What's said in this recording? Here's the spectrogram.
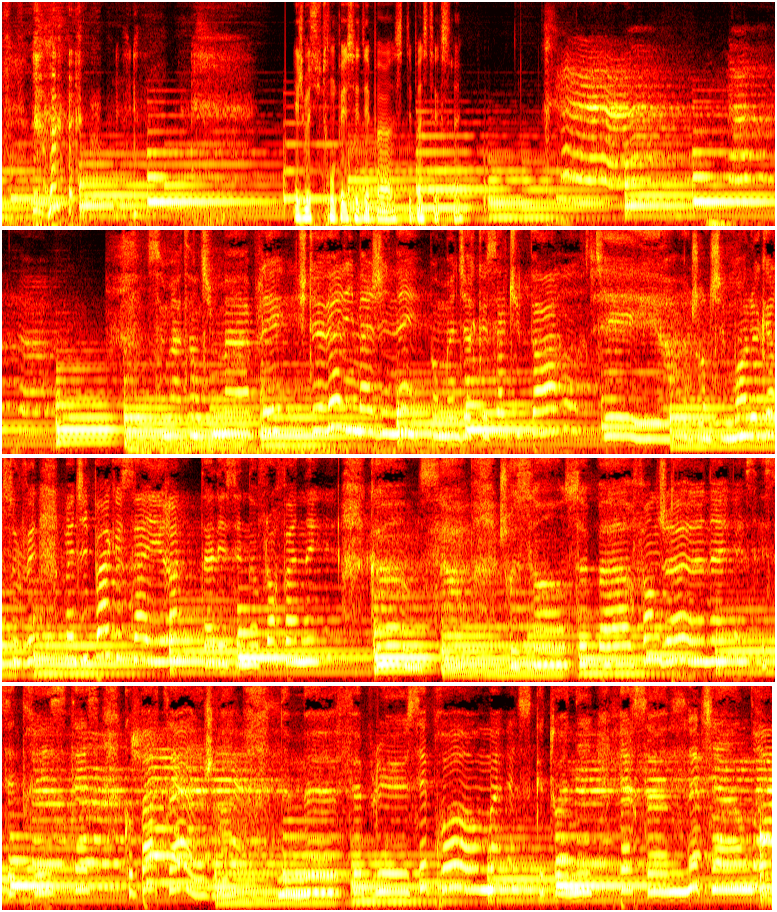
Et je me suis trompé, c'était pas, c'était pas cet extrait. Pas que ça ira, t'as laissé nos fleurs faner comme ça. Je ressens ce parfum de jeunesse et cette tristesse qu'on partagera. Ne me fais plus ces promesses que toi ni personne ne tiendra.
